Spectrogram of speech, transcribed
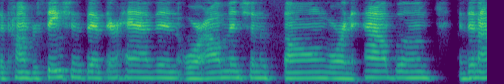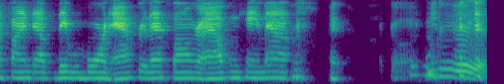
the conversations that they're having or i'll mention a song or an album and then i find out that they were born after that song or album came out. Yeah,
